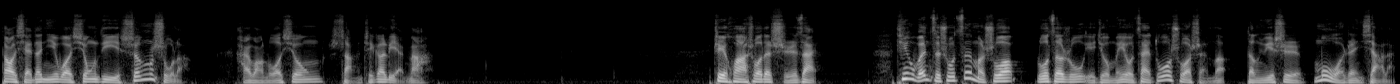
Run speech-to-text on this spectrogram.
倒显得你我兄弟生疏了，还望罗兄赏这个脸呐。”这话说的实在。听文子树这么说，罗泽如也就没有再多说什么，等于是默认下来。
